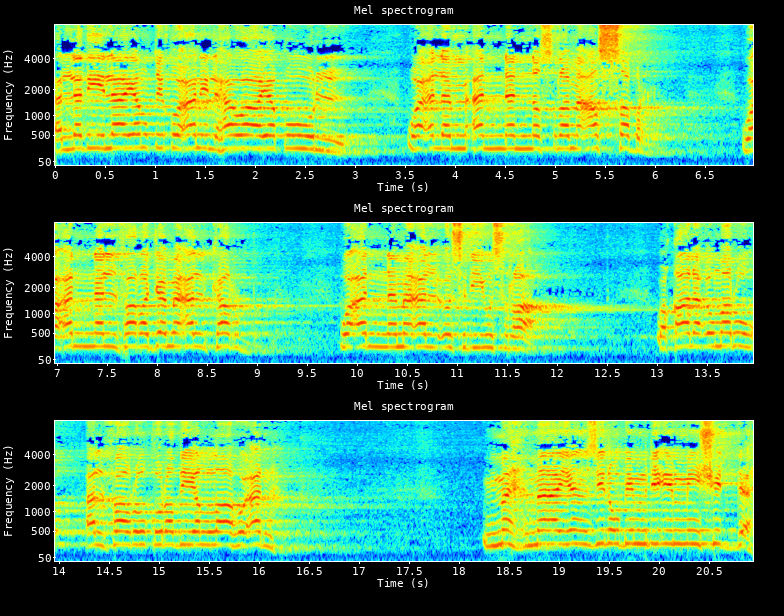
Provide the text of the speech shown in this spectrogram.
الذي لا ينطق عن الهوى يقول واعلم أن النصر مع الصبر وأن الفرج مع الكرب وأن مع العسر يسرا. وقال عمر الفاروق رضي الله عنه مهما ينزل بامرئ من شدة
